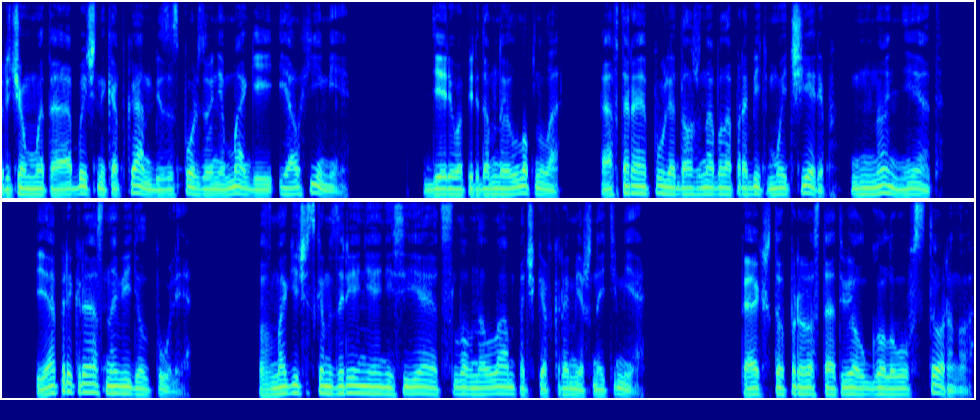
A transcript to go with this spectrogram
Причем это обычный капкан без использования магии и алхимии. Дерево передо мной лопнуло, а вторая пуля должна была пробить мой череп, но нет. Я прекрасно видел пули. В магическом зрении они сияют, словно лампочка в кромешной тьме. Так что просто отвел голову в сторону.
